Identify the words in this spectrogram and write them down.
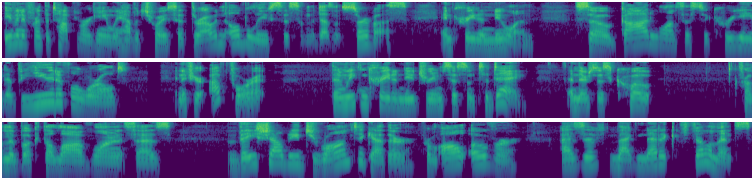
Even if we're at the top of our game, we have a choice to throw out an old belief system that doesn't serve us and create a new one. So God wants us to create a beautiful world. And if you're up for it, then we can create a new dream system today. And there's this quote from the book The Law of One, and it says, They shall be drawn together from all over as if magnetic filaments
